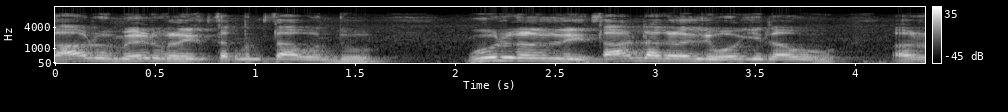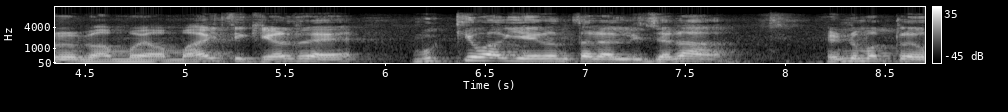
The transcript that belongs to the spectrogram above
ಕಾಡು ಮೇಡುಗಳಿರ್ತಕ್ಕಂಥ ಒಂದು ಊರುಗಳಲ್ಲಿ, ತಾಂಡಗಳಲ್ಲಿ ಹೋಗಿ ನಾವು ಅವರು ನಮ್ಮ ಮಾಹಿತಿ ಕೇಳಿದ್ರೆ ಮುಖ್ಯವಾಗಿ ಏನಂತಾರೆ ಅಲ್ಲಿ ಜನ, ಹೆಣ್ಣು ಮಕ್ಕಳು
